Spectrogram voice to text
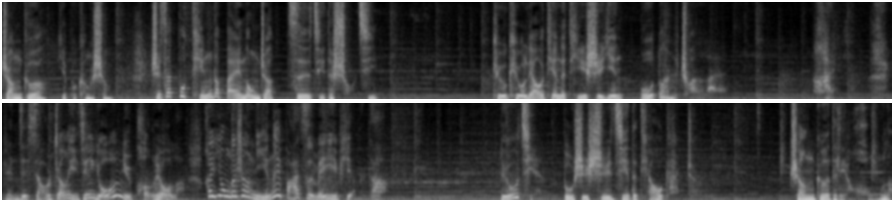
张哥也不吭声，只在不停的摆弄着自己的手机。QQ 聊天的提示音不断的传来。嗨呀，人家小张已经有女朋友了，还用得上你那八字没一撇的？刘姐。不失时机的调侃着，张哥的脸红了，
